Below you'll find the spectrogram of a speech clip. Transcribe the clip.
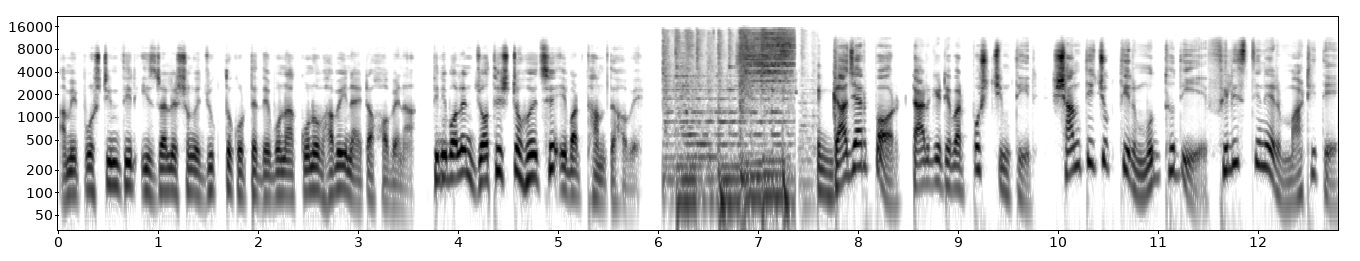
আমি পশ্চিম তীর ইসরায়েলের সঙ্গে যুক্ত করতে দেব না, কোনোভাবেই না, এটা হবে না। তিনি বলেন, যথেষ্ট হয়েছে, এবার থামতে হবে। গাজার পর টার্গেট এবার পশ্চিম তীর। শান্তি চুক্তির মধ্য দিয়ে ফিলিস্তিনের মাটিতে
